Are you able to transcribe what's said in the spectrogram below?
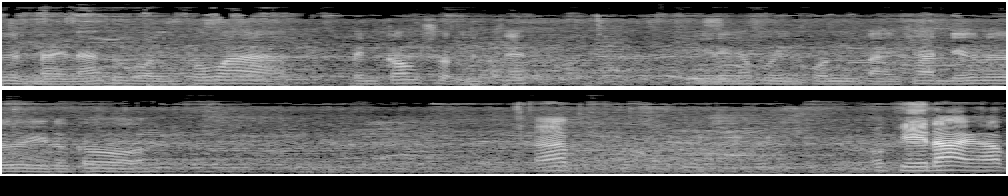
มืดหน่อยนะทุกคน เพราะว่าเป็นกล้องสดนะนี่นะครับมีคนต่างชาติเยอะเลยแล้วก็ ครับ โอเคได้ครับ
